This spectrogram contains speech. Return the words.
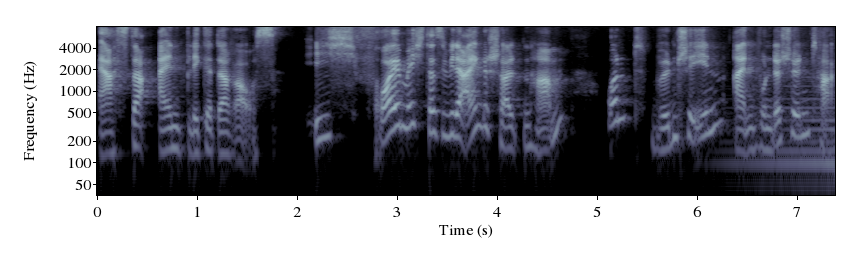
erste Einblicke daraus. Ich freue mich, dass Sie wieder eingeschaltet haben und wünsche Ihnen einen wunderschönen Tag.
